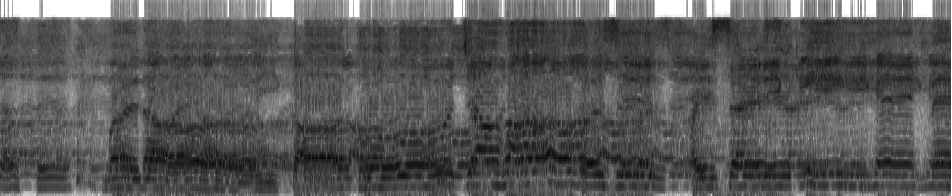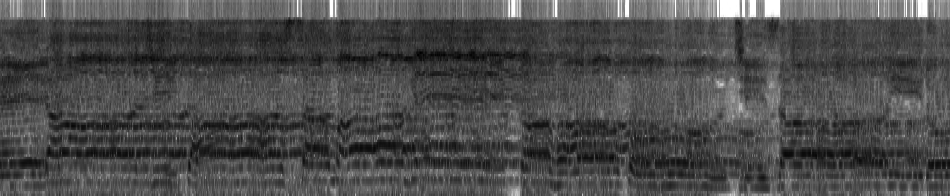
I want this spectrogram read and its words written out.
رت ملائکہ کو جہاں ایسر کی ہے، میرا کا سما ہے۔ کہاں پہنچ زائرو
